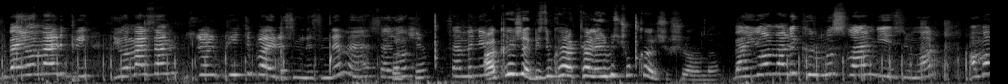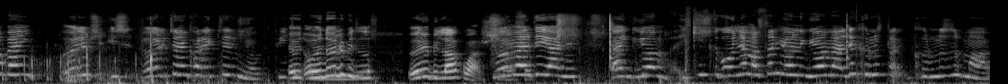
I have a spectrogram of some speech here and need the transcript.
Ben Yomer, Yomer sen şöyle Peter resimdesin değil mi? Sen Bakayım. sen beni, Arkadaşlar bizim karakterlerimiz çok karışık şu anda. ben Yomer'de kırmızı slime diye isim var. Ama ben öyle bir şey, öyle bir tane karakterim yok. Peter Evet oyunda öyle bir öyle bir lag var. Yomer'de yani ben iki kişilik oynamazsam Yomer'de kırmızı, kırmızı mı?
